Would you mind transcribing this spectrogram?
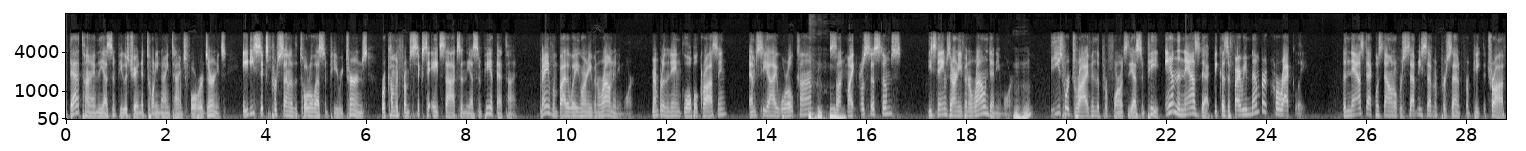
at that time, the S&P was trading at 29 times forwards earnings. 86% of the total S&P returns were coming from 6 to 8 stocks in the S&P at that time. Many of them, by the way, who aren't even around anymore. Remember the name Global Crossing, MCI WorldCom, Sun Microsystems? These names aren't even around anymore. Mm-hmm. These were driving the performance of the S&P and the Nasdaq because if I remember correctly, the Nasdaq was down over 77% from peak to trough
